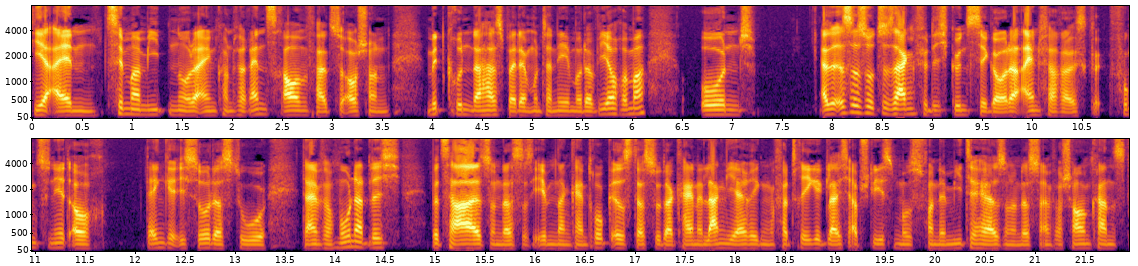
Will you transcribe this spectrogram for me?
dir ein Zimmer mieten oder einen Konferenzraum, falls du auch schon Mitgründer hast bei deinem Unternehmen oder wie auch immer. Und also ist es sozusagen für dich günstiger oder einfacher. Es funktioniert auch, denke ich, so, dass du da einfach monatlich bezahlst und dass es eben dann kein Druck ist, dass du da keine langjährigen Verträge gleich abschließen musst von der Miete her, sondern dass du einfach schauen kannst,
